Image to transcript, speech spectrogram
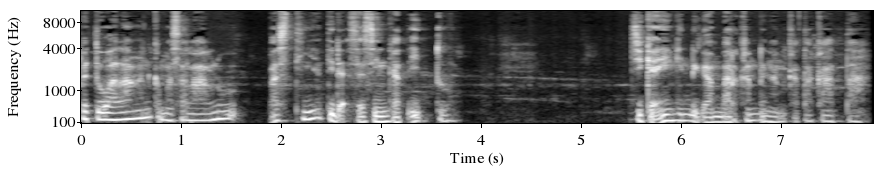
Petualangan ke masa lalu pastinya tidak sesingkat itu. Jika ingin digambarkan dengan kata-kata,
